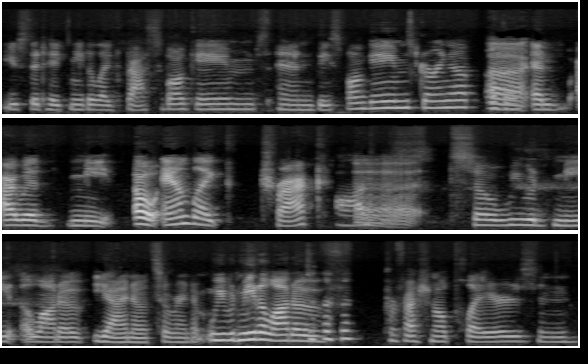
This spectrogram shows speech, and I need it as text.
used to take me to like basketball games and baseball games growing up okay. uh, and i would meet oh and like track. Uh, so we would meet a lot of yeah, I know it's so random. We would meet a lot of professional players and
